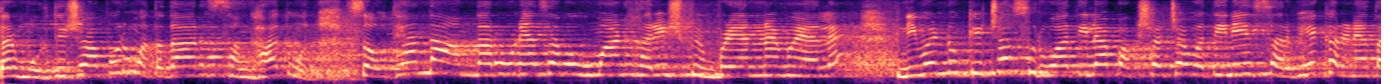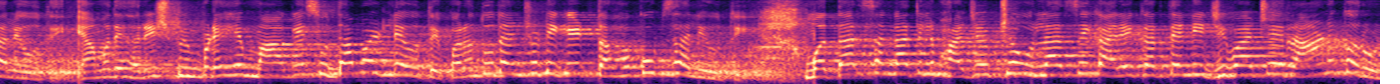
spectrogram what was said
तर मूर्तिजापूर मतदारसंघातून चौथ्यांदा आमदार होण्याचा बहुमान हरीश पिंपळे यांना मिळालाय. निवडणुकीच्या सुरुवातीला पक्षाच्या वतीने सर्व्हे करण्यात आले होते. यामध्ये हरीश पिंपळे हे मागे सुद्धा पडले होते परंतु त्यांची तिकीट तहकूब झाली होती मतदारसंघातील भाजपच्या उल्हासी कार्यकर्त्यांनी जीवाचे रान करून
